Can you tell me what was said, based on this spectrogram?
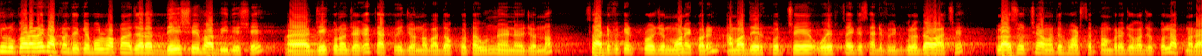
শুরু করার আগে আপনাদেরকে বলব, আপনারা যারা দেশে বা বিদেশে যে কোনো জায়গায় চাকরির জন্য বা দক্ষতা উন্নয়নের জন্য সার্টিফিকেট প্রয়োজন মনে করেন, আমাদের হচ্ছে ওয়েবসাইটে সার্টিফিকেটগুলো দেওয়া আছে। প্লাস হচ্ছে আমাদের হোয়াটসঅ্যাপ নম্বরে যোগাযোগ করলে আপনারা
